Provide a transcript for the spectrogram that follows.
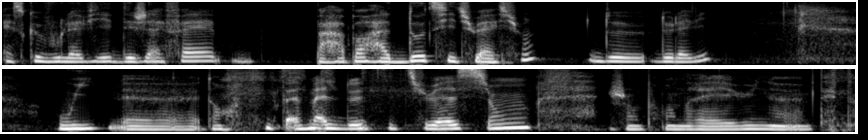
est-ce que vous l'aviez déjà fait par rapport à d'autres situations? De, de la vie oui, euh, dans pas mal de situations. J'en prendrai une euh, peut-être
